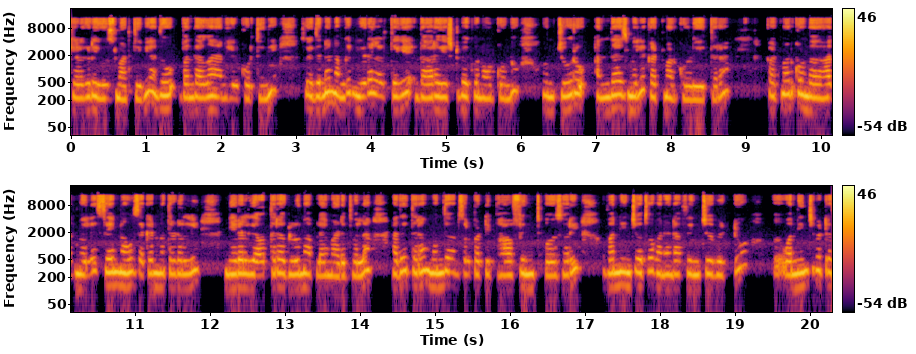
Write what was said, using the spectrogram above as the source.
ಕೆಳಗಡೆ ಯೂಸ್ ಮಾಡ್ತೀವಿ. ಅದು ಬಂದಾಗ ನಾನು ಹೇಳ್ಕೊಡ್ತೀನಿ. ಸೊ ಇದನ್ನು ನಮಗೆ ನೀಡಲ್ ಅಳತೆಗೆ ದಾರ ಎಷ್ಟು ಬೇಕೋ ನೋಡಿಕೊಂಡು ಒಂಚೂರು ಅಂದಾಜು ಮೇಲೆ ಕಟ್ ಮಾಡ್ಕೊಳ್ಳಿ ಈ ಥರ ಕಟ್ ಮಾಡ್ಕೊಂಡು ಆದಮೇಲೆ ಸೇಮ್ ನಾವು ಸೆಕೆಂಡ್ ಮೆಥಡಲ್ಲಿ ನೀಡಲ್ಲಿ ಯಾವ ಥರ ಗ್ಲೂನ ಅಪ್ಲೈ ಮಾಡಿದ್ವಲ್ಲ, ಅದೇ ಥರ ಮುಂದೆ ಒಂದು ಸ್ವಲ್ಪ tip half inch sorry one inch ಅಥವಾ ಒನ್ ಆ್ಯಂಡ್ ಹಾಫ್ ಇಂಚು ಬಿಟ್ಟು ಒನ್ ಇಂಚ್ ಬಿಟ್ಟರೆ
